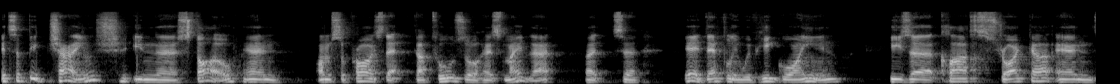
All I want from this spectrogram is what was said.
it's a big change in uh, style, and I'm surprised that Gattuso has made that. But uh, yeah, definitely with Higuain, he's a class striker, and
